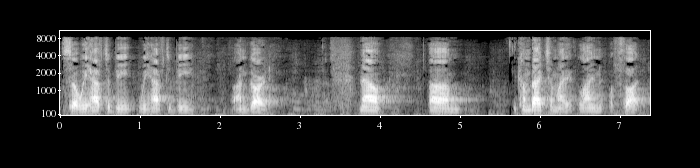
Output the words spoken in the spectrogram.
So we have to be we have to be on guard. Now, um, come back to my line of thought.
